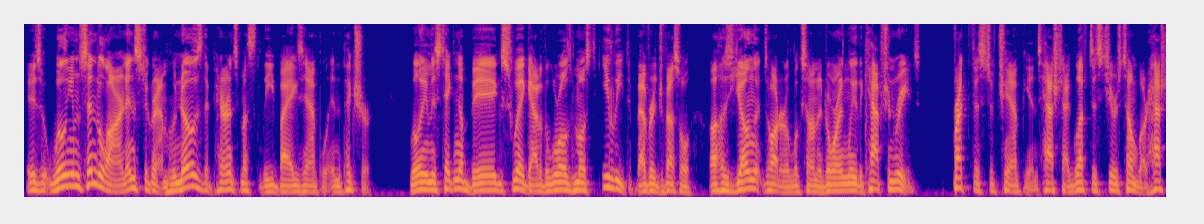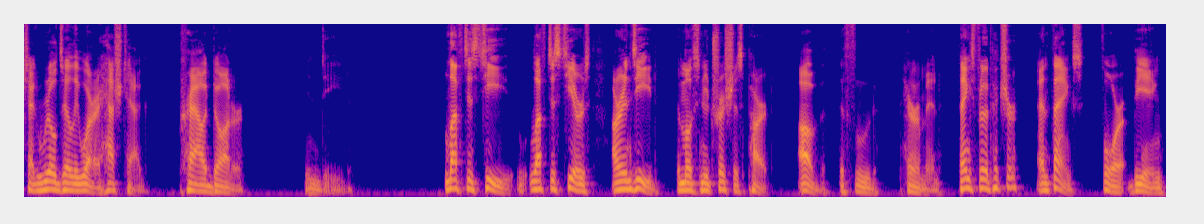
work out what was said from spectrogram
is William Sindelar on Instagram who knows that parents must lead by example in the picture. William is taking a big swig out of the world's most elite beverage vessel while his young daughter looks on adoringly. The caption reads, Breakfast of Champions, hashtag leftist tears Tumbler, hashtag real Daily Wire, hashtag proud daughter. Indeed. Leftist, tea, leftist tears are indeed the most nutritious part of the food pyramid. Thanks for the picture, and thanks for being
